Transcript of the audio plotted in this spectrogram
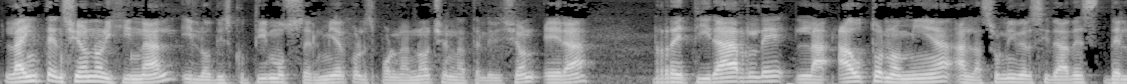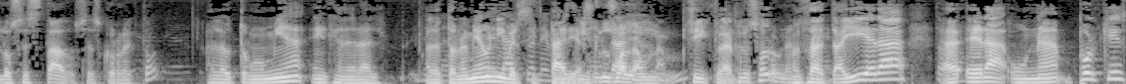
La intención original, y lo discutimos el miércoles por la noche en la televisión, era retirarle la autonomía a las universidades de los estados, ¿es correcto? A la autonomía en general, a la autonomía universitaria. Incluso a la UNAM. Sí, claro. Incluso a la UNAM. O sea, ahí era, era una... Porque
